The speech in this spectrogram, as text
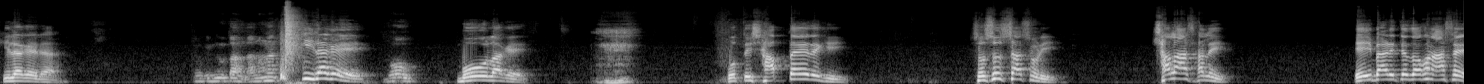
কি লাগে এটা কি লাগে বউ বউ লাগে প্রতি সপ্তাহে দেখি শ্বশুর শাশুড়ি শালা শালি এই বাড়িতে যখন আসে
